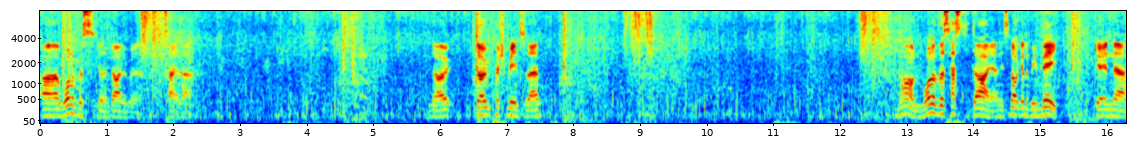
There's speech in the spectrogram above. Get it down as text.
Uh, one of us is gonna die in a minute. I'll tell you that. No, don't push me into them. On, one of us has to die, and it's not gonna be me. Get in there.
